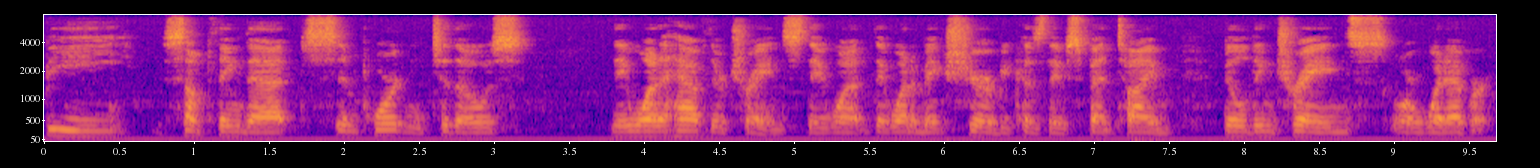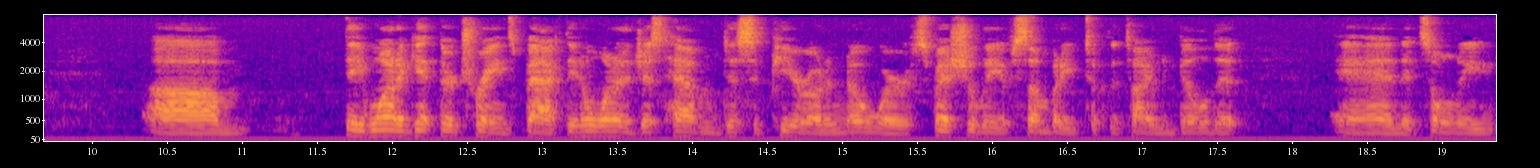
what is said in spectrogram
be something that's important to those. They want to have their trains. They want they want to make sure because they've spent time building trains or whatever. Um, they want to get their trains back. They don't want to just have them disappear out of nowhere, especially if somebody took the time to build it and it's only,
